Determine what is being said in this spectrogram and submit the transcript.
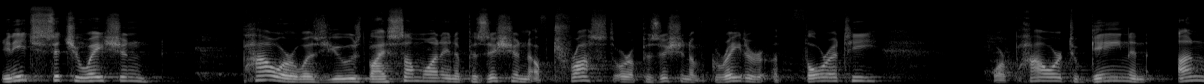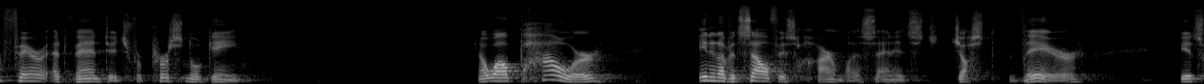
In each situation, power was used by someone in a position of trust or a position of greater authority or power to gain an unfair advantage for personal gain. Now, while power in and of itself is harmless and it's just there, it's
